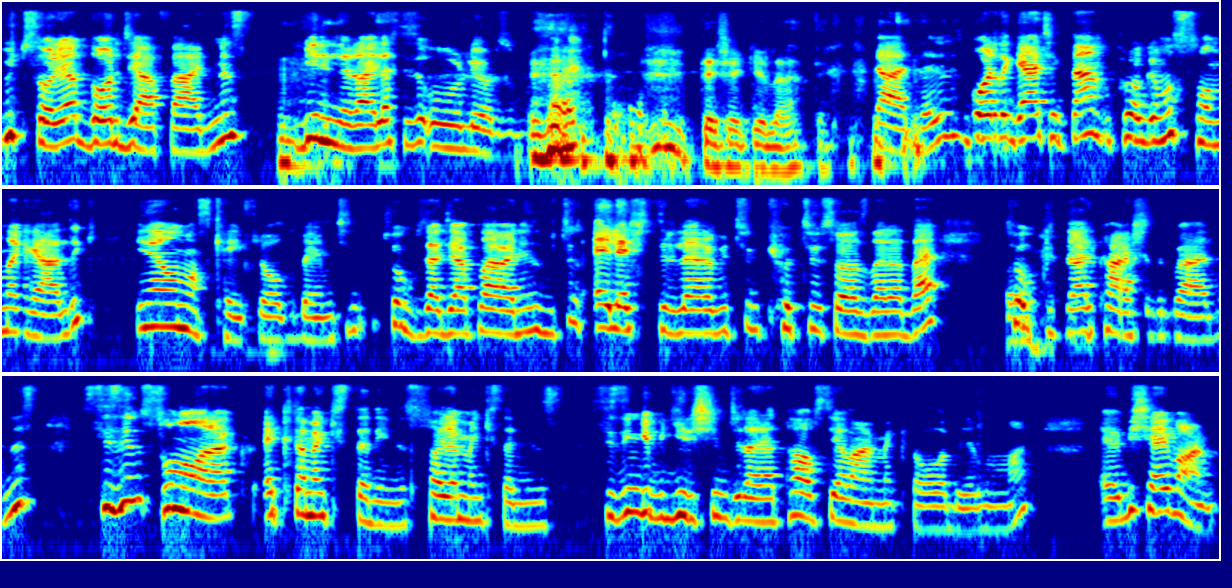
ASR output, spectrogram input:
3 soruya doğru cevap verdiniz. 1000 lirayla sizi uğurluyoruz. Teşekkürler. geldiniz. Bu arada gerçekten programın sonuna geldik. İnanılmaz keyifli oldu benim için. Çok güzel cevaplar verdiniz. Bütün eleştirilere, bütün kötü sözlere de çok güzel karşılık verdiniz. Sizin son olarak eklemek istediğiniz, söylemek istediğiniz, sizin gibi girişimcilere tavsiye vermek de olabilir bunlar. Ee, bir şey var mı?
